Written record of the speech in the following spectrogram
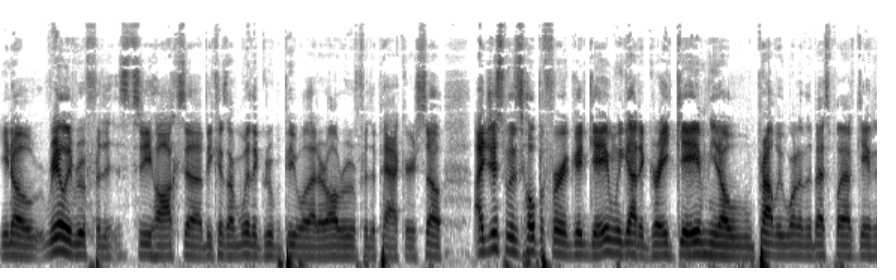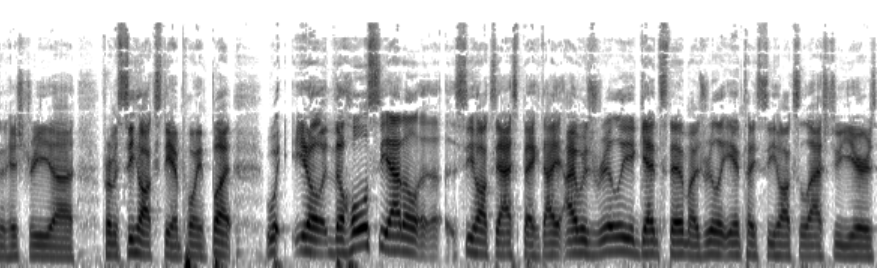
you know really root for the Seahawks uh, because I'm with a group of people that are all rooting for the Packers. So I just was hoping for a good game. We got a great game. You know, probably one of the best playoff games in history uh, from a Seahawks standpoint, but you know the whole Seattle uh, Seahawks aspect. I, I was really against them. I was really anti Seahawks the last few years,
